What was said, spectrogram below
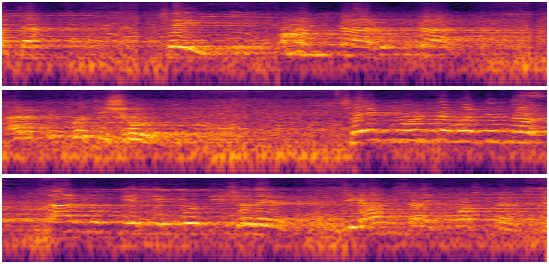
অর্থাৎ সেই অহংকার উপকার আর হচ্ছে প্রতিশোধ। সেই মুহূর্তে পর্যন্ত তার দিয়ে সেই প্রতিশোধের জিজ্ঞাসায় স্পষ্ট হচ্ছে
